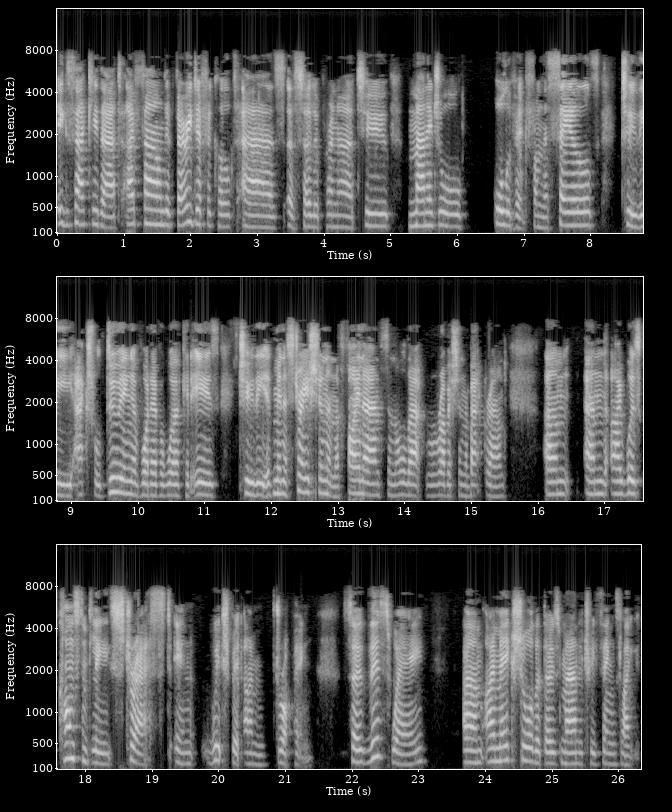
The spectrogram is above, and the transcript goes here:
Exactly that. I found it very difficult as a solopreneur to manage all all of it from the sales to the actual doing of whatever work it is to the administration and the finance and all that rubbish in the background. Um, and I was constantly stressed in which bit I'm dropping. So this way, um, I make sure that those mandatory things like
